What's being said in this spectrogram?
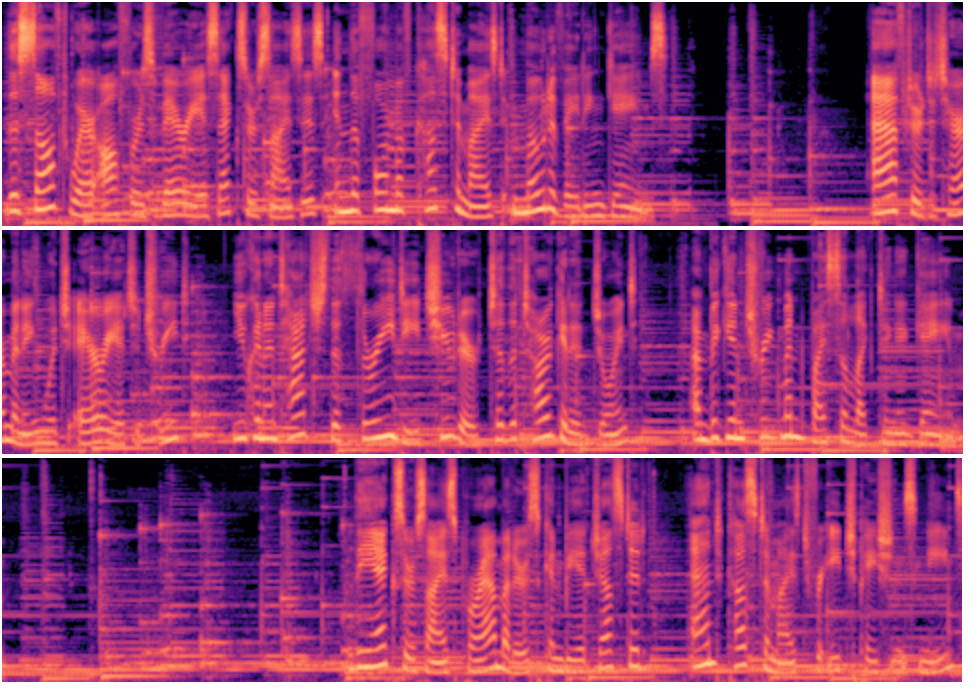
The software offers various exercises in the form of customized, motivating games. After determining which area to treat, you can attach the 3D tutor to the targeted joint and begin treatment by selecting a game. The exercise parameters can be adjusted and customized for each patient's needs,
